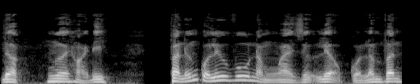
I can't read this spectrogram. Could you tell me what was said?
Được, ngươi hỏi đi. Phản ứng của lưu vu nằm ngoài dự liệu của lâm vân.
